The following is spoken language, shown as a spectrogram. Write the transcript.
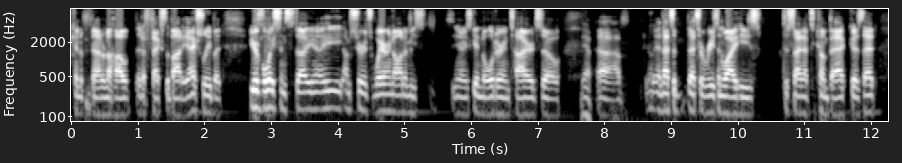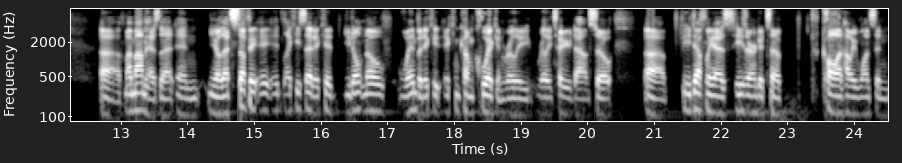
kind of I don't know how it affects the body actually, but your voice and stuff, you know, he, I'm sure it's wearing on him. He's you know he's getting older and tired, so yeah uh, and that's a that's a reason why he's decided not to come back because that uh, my mom has that. And you know that stuff it, it, it- like he said it could you don't know when but it could, it can come quick and really really tear you down. So uh, he definitely has he's earned it to call it how he wants and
